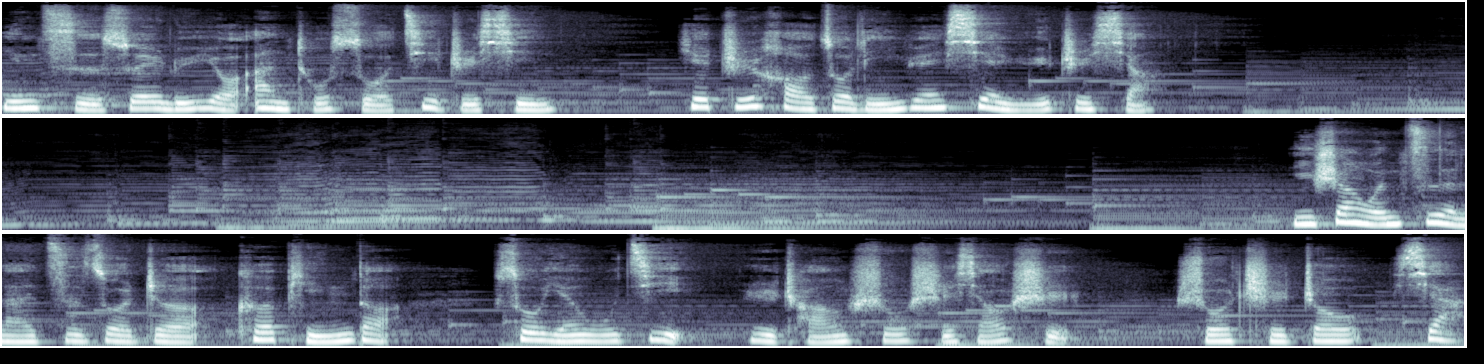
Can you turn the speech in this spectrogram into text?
因此虽屡有暗图索骥之心，也只好做临渊羡鱼之想。以上文字来自作者柯平的。素颜无忌，日常书十小史，说吃粥下。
